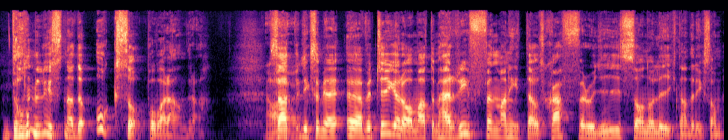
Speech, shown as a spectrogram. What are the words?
De lyssnade också på varandra. Ja, så att liksom, jag är övertygad om att de här riffen man hittar hos Schaffer och Gison och liknande, liksom,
